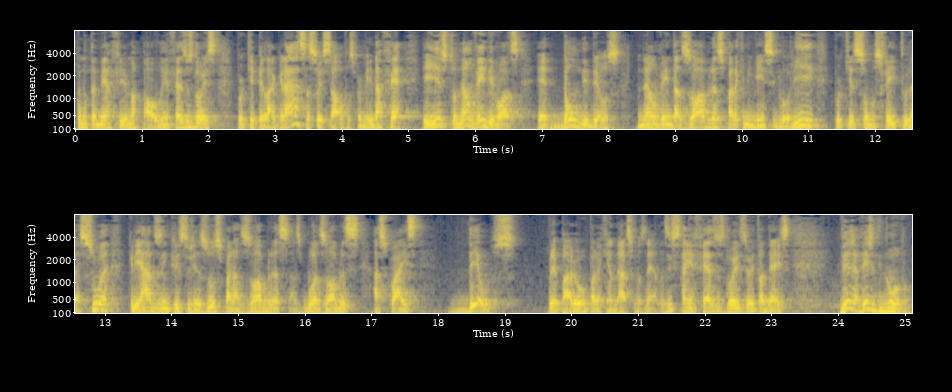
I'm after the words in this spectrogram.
como também afirma Paulo em Efésios 2, porque pela graça sois salvos por meio da fé, e isto não vem de vós, é dom de Deus, não vem das obras para que ninguém se glorie, porque somos feitura sua, criados em Cristo Jesus para as obras, as boas obras, as quais Deus preparou para que andássemos nelas. Isso está em Efésios 2, 8 a 10. Veja, veja de novo.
